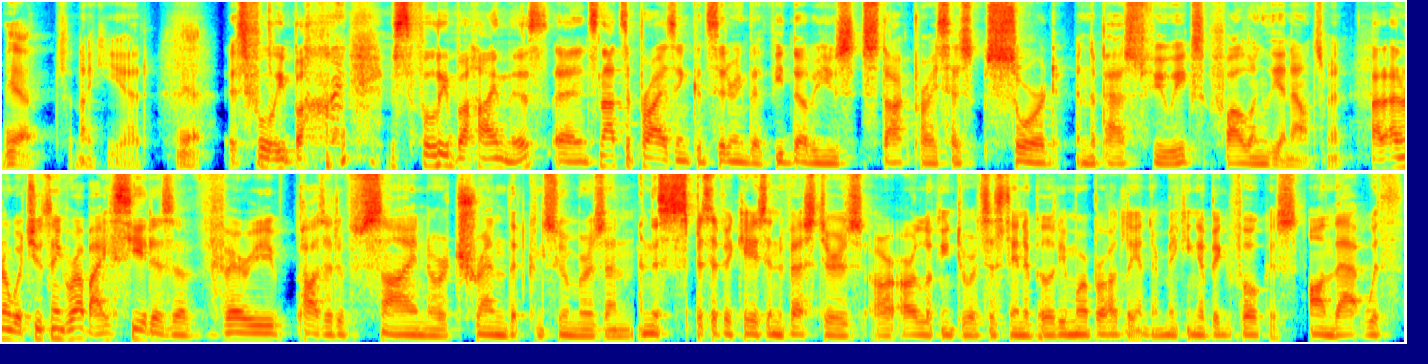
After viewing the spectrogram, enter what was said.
yeah, it's a Nike ad. Yeah, it's fully behind. It's fully behind this, and it's not surprising considering that VW's stock price has soared in the past few weeks following the announcement. I don't know what you think, Rob. I see it as a very positive sign or trend that consumers and, in this specific case, investors are are looking towards sustainability more broadly, and they're making a big focus on that with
